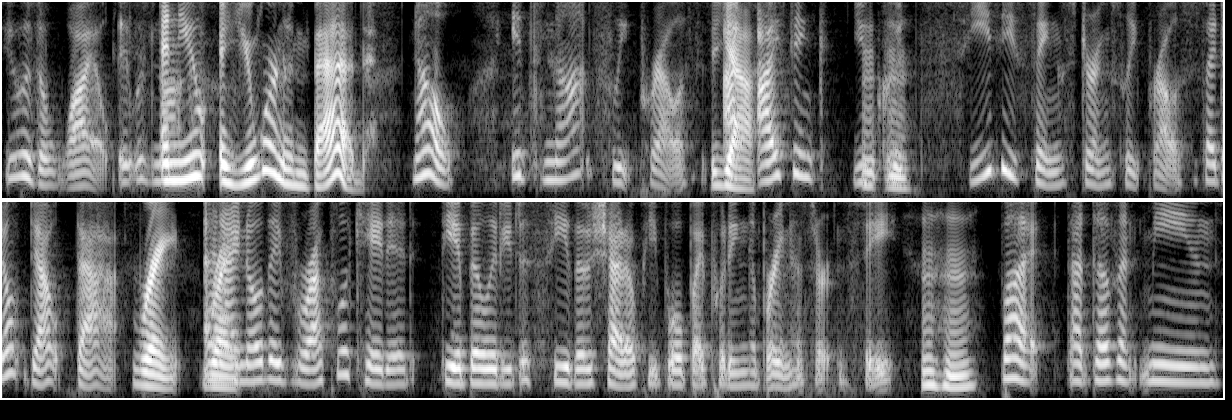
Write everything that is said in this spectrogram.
it was a wild. It was not. and you you weren't in bed. no, it's not sleep paralysis. Yeah. I, I think you could see these things during sleep paralysis. I don't doubt that. Right. And right. I know they've replicated the ability to see those shadow people by putting the brain in a certain state. Mm-hmm. But that doesn't mean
